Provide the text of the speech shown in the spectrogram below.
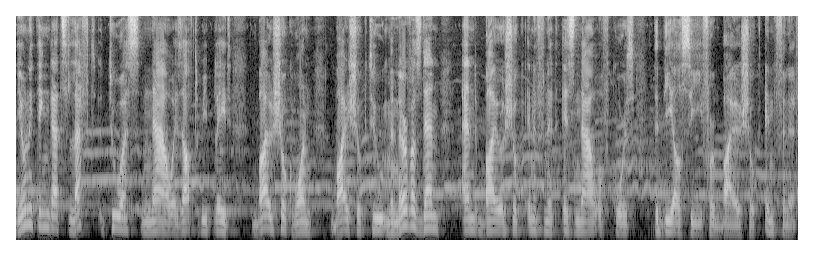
the only thing that's left to us now is after we played Bioshock 1, Bioshock 2, Minerva's Den, and Bioshock Infinite is now, of course, the DLC for Bioshock Infinite.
